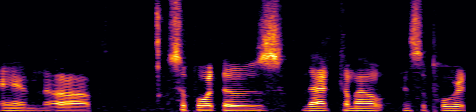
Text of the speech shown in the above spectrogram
and uh, support those that come out and support.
